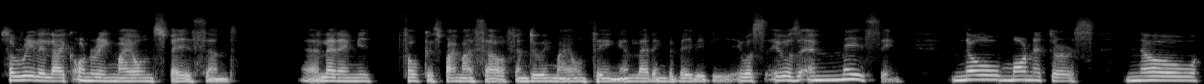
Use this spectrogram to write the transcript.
So really like honoring my own space and uh, letting me focus by myself and doing my own thing and letting the baby be. It was it was amazing. No monitors, no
